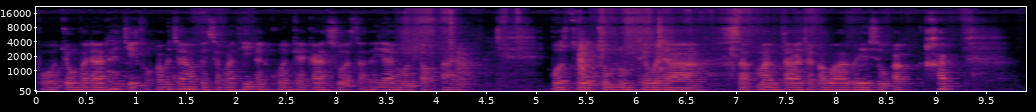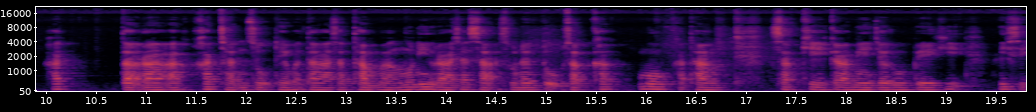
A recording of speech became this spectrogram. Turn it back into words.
โปรดจงบันดาลให้จิตของข้าพเจ้าเป็นสมาธิอันควรแก่การสวดสัตยายมนต์ต่อไป บทสวดชุมนุมเทวดา สัมมันตาจักรวาเวสุอัคคัตคัตตราอัคัตฉันสุเทวตาสัทธรรมังมุนิราชสะสุนันตุสักขโมขทังสักเคกาเมจรูเปคิริสิ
